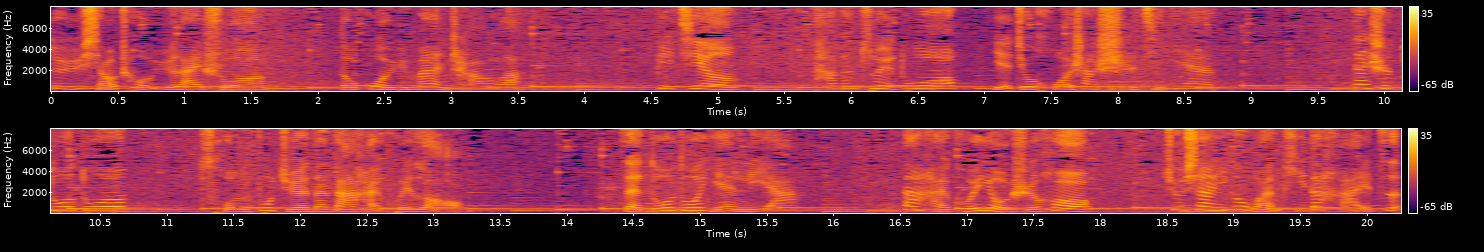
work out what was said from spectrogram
对于小丑鱼来说，都过于漫长了。毕竟，它们最多也就活上十几年。但是多多从不觉得大海葵老，在多多眼里啊，大海葵有时候就像一个顽皮的孩子，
